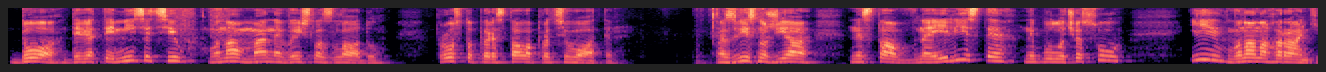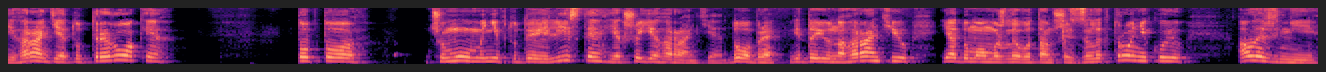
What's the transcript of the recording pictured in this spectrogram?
До 9 місяців вона в мене вийшла з ладу. Просто перестала працювати. Звісно ж, я не став в неї лізти, не було часу. І вона на гарантії. Гарантія тут 3 роки. Тобто, чому мені б туди лізти, якщо є гарантія? Добре, віддаю на гарантію. Я думав, можливо, там щось з електронікою. Але ж ні.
